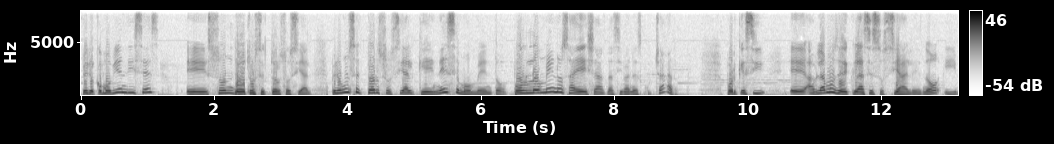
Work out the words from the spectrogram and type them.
Pero como bien dices, eh, son de otro sector social. Pero un sector social que en ese momento, por lo menos a ellas, las iban a escuchar. Porque si eh, hablamos de clases sociales, ¿no? Y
